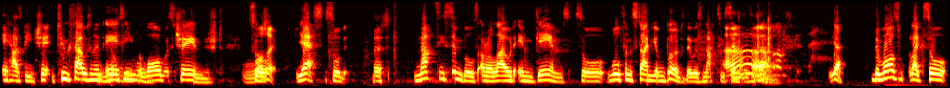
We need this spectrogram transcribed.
it has been changed. 2018, the law was changed. So, Was it? Yes, so that Nazi symbols are allowed in games. So Wolfenstein Youngblood, there was Nazi symbols Ah. that. Well, that was- Yeah, there was like so.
